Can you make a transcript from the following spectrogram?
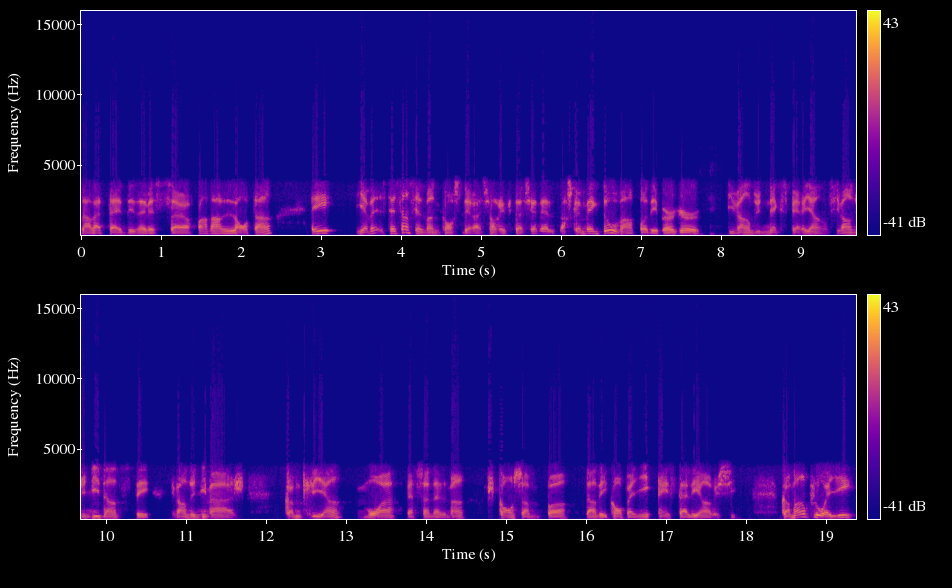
dans la tête des investisseurs pendant longtemps. Et c'est essentiellement une considération réputationnelle. Parce que McDo vend pas des burgers. Ils vendent une expérience. Ils vendent une identité. Ils vendent une image. Comme client, moi, personnellement, je consomme pas dans des compagnies installées en Russie. Comme employé,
